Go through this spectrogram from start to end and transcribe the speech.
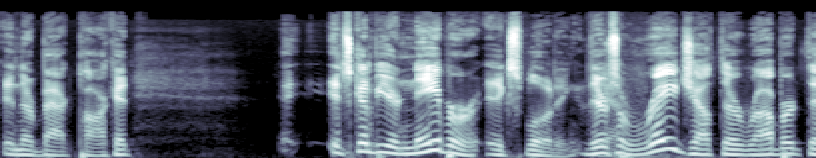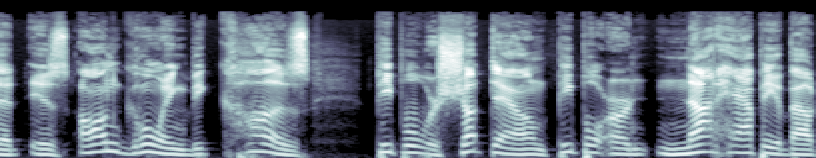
in their back pocket. It's going to be your neighbor exploding. There's yeah. a rage out there, Robert, that is ongoing because – people were shut down. People are not happy about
